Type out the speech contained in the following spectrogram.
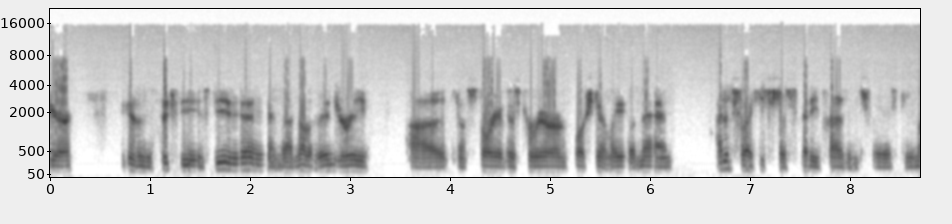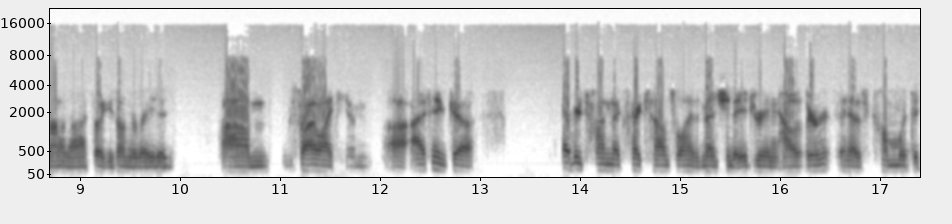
year because of the 60th season and another injury. Uh, you know, story of his career, unfortunately. But man, I just feel like he's just a steady presence for this team. I don't know. I feel like he's underrated. Um, so I like him. Uh, I think uh, every time that Craig Counsell has mentioned Adrian Houser, it has come with the,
